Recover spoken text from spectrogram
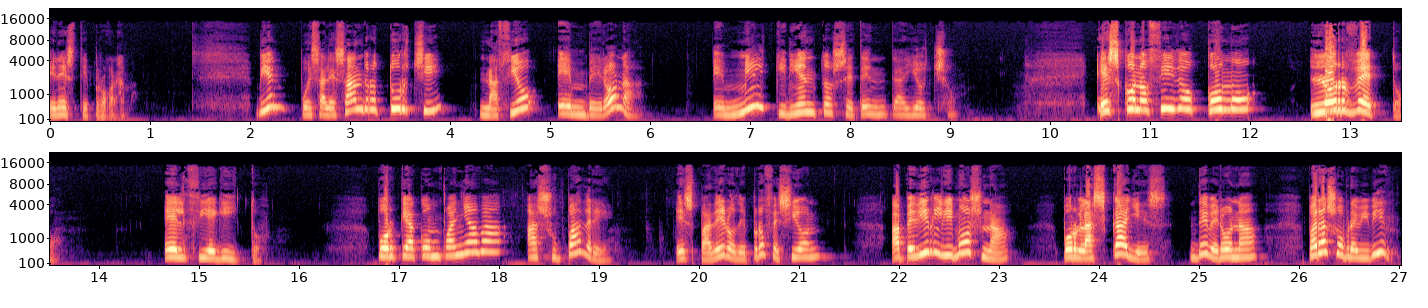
en este programa? Bien, pues Alessandro Turci nació en Verona en 1578. Es conocido como Lorvetto, el cieguito, porque acompañaba a su padre, espadero de profesión, a pedir limosna por las calles de Verona para sobrevivir,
